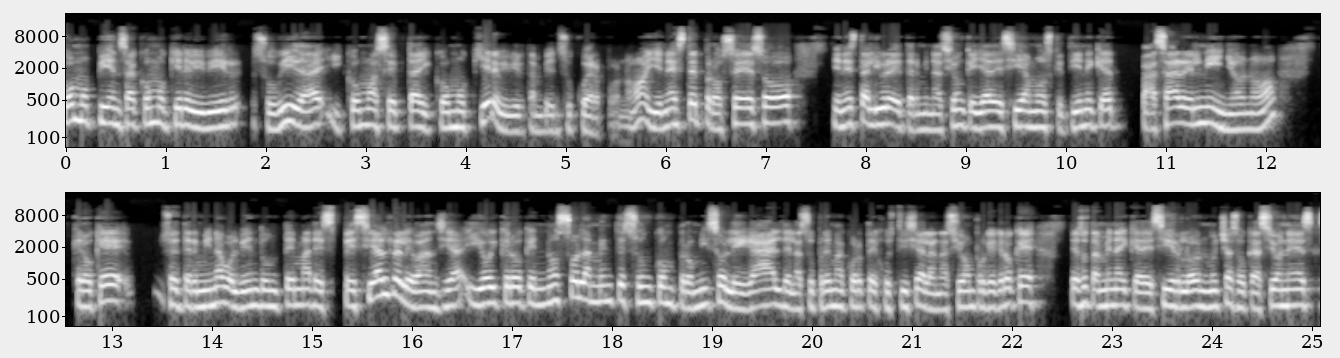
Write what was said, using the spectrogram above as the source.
cómo piensa, cómo quiere vivir su vida y cómo acepta y cómo quiere vivir también su cuerpo, ¿no? Y en este proceso, en esta libre determinación que ya decíamos que tiene que pasar el niño, ¿no? Creo que se termina volviendo un tema de especial relevancia y hoy creo que no solamente es un compromiso legal de la Suprema Corte de Justicia de la Nación, porque creo que eso también hay que decirlo, en muchas ocasiones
